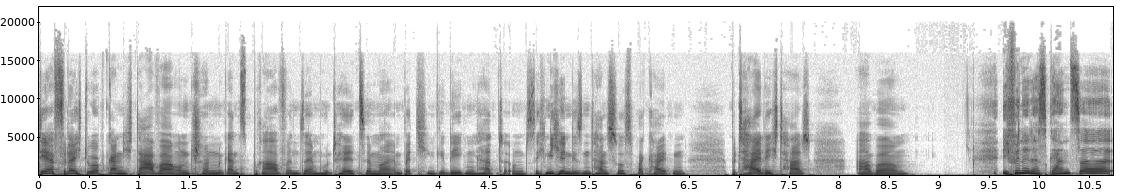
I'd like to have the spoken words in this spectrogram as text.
der vielleicht überhaupt gar nicht da war und schon ganz brav in seinem Hotelzimmer im Bettchen gelegen hat und sich nicht in diesen Tanzlosbarkeiten beteiligt hat. Aber Ich finde, das ganze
